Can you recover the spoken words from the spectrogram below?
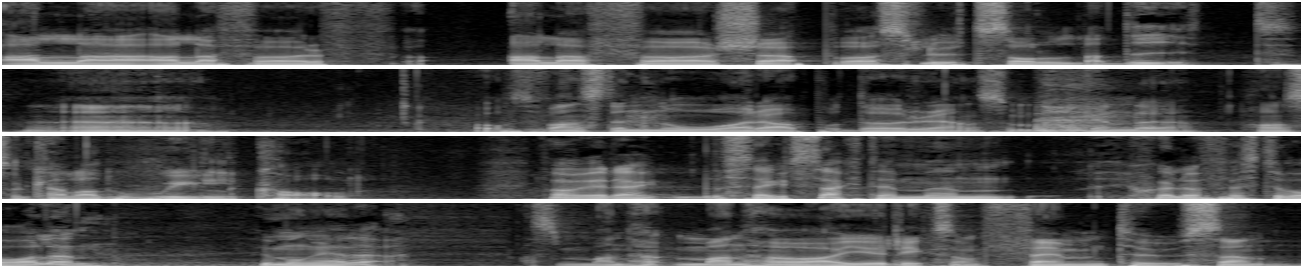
Alla, alla, för, alla förköp var slutsålda dit. Eh, och så fanns det några på dörren som kunde ha en så kallad will call. Fan, vi har säkert sagt det, men själva festivalen, hur många är det? Alltså man, man hör ju liksom 5000.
